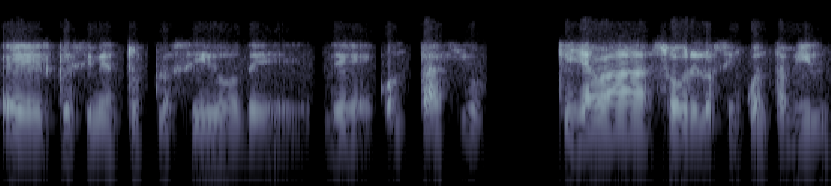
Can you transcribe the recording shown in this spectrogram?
eh, el crecimiento explosivo de, de contagio que ya va sobre los 50.000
